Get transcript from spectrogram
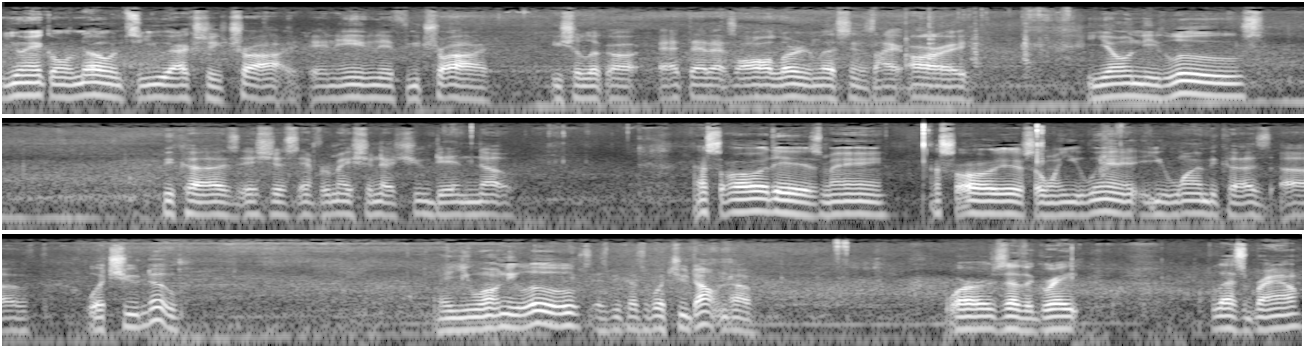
You ain't gonna know until you actually try. And even if you try, you should look at that as all learning lessons. Like, all right, you only lose because it's just information that you didn't know. That's all it is, man. That's all it is. So when you win it, you won because of what you knew. And you only lose is because of what you don't know. Words of the great Les Brown.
